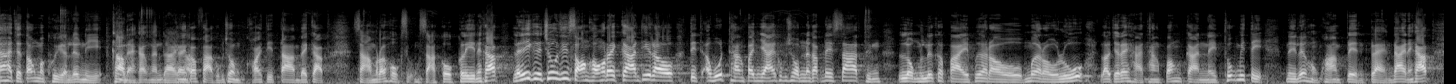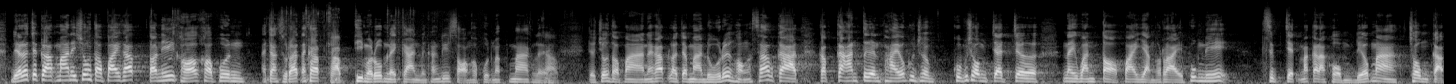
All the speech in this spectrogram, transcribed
น่าจะต้องมาคุยกันเรื่องนี้ครับนะครับงั้นได้ครับงั้นก็ฝากคุณผู้ชมคอยติดตามไปกับ 360 องศาโกกรีนะครับและนี่คือช่วงที่ 2 ของรายการที่เราติดอาวุธทางปัญญาให้คุณผู้ชมนะครับได้ทราบถึงลงลึกเข้าไปเพื่อเราเมื่อเรารู้เราจะได้หาทางป้องกันในทุกมิติในเรื่องของความเปลี่ยนแปลงได้นะครับเดี๋ยวเราจะกลับมาในช่วงต่อไปครับตอนนี้ขอขขอบคุณอาจารย์สุรัตน์นะครับครับที่มาร่วมรายการเป็นครั้งที่ 2 ขอบคุณมากๆเลย ครับ เดี๋ยวช่วงต่อมานะครับเราจะมาดูเรื่องของสภาพอากาศกับการเตือนภัยว่าคุณผู้ชมคุณผู้ชมจะเจอในวันต่อไปอย่างไรพรุ่งนี้ 17 มกราคม เดี๋ยวมาชมกับ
